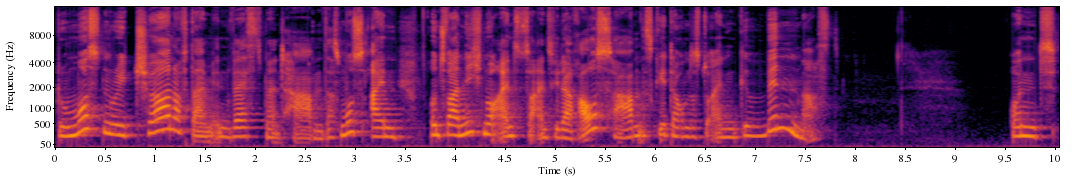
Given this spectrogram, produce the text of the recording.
Du musst einen Return auf deinem Investment haben. Das muss ein, und zwar nicht nur eins zu eins wieder raus haben. Es geht darum, dass du einen Gewinn machst. Und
